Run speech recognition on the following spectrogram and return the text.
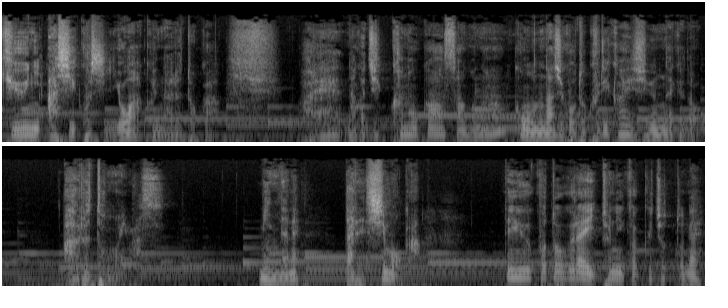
急に足腰弱くなるとか。あれ？なんか実家のお母さんがなんか同じこと繰り返し言うんだけど。あると思います。みんなね誰しもが。っていうことぐらいとにかくちょっとね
